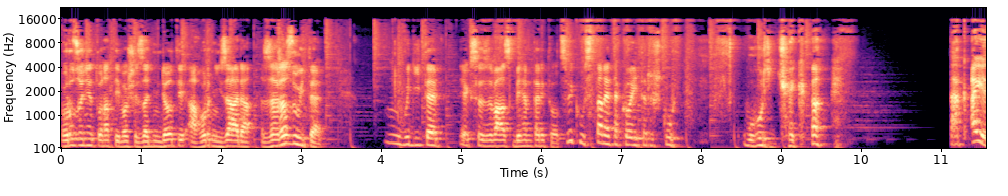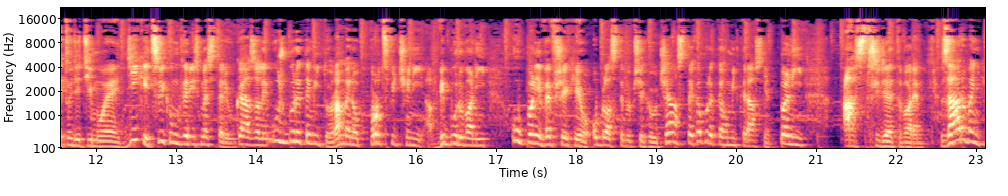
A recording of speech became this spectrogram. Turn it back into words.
rozhodně to na ty vaše zadní delty a horní záda zařazujte. Uvidíte, jak se z vás během tady toho cviku stane takový trošku uhoříček. Tak a je to, děti moje, díky cvikům, který jsme si tady ukázali, už budete mít to rameno procvičený a vybudovaný úplně ve všech jeho oblastech, ve všech jeho částech a budete ho mít krásně plný a s 3D tvarem. Zároveň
